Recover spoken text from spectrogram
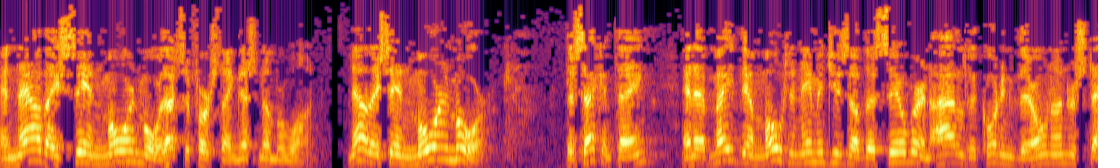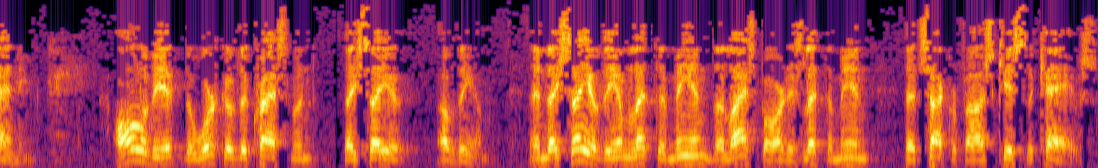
And now they sin more and more. That's the first thing. That's number one. Now they sin more and more. The second thing, and have made them molten images of the silver and idols according to their own understanding. All of it the work of the craftsman they say of them. And they say of them, let the men, the last part is let the men that sacrifice kiss the calves.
